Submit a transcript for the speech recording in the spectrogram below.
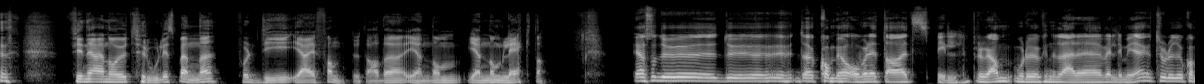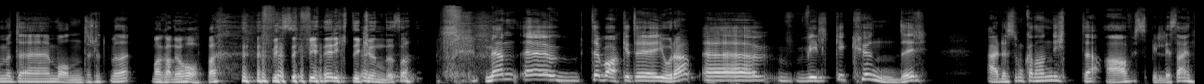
finner jeg nå utrolig spennende fordi jeg fant ut av det gjennom, gjennom lek, da. Ja, så du, du Da kom jo over dette et spillprogram hvor du kunne lære veldig mye. Tror du du kommer til månen til slutt med det? Man kan jo håpe, hvis vi finner riktig kunde, så. Men eh, tilbake til jorda. Eh, hvilke kunder er det som kan ha nytte av spilldesign?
